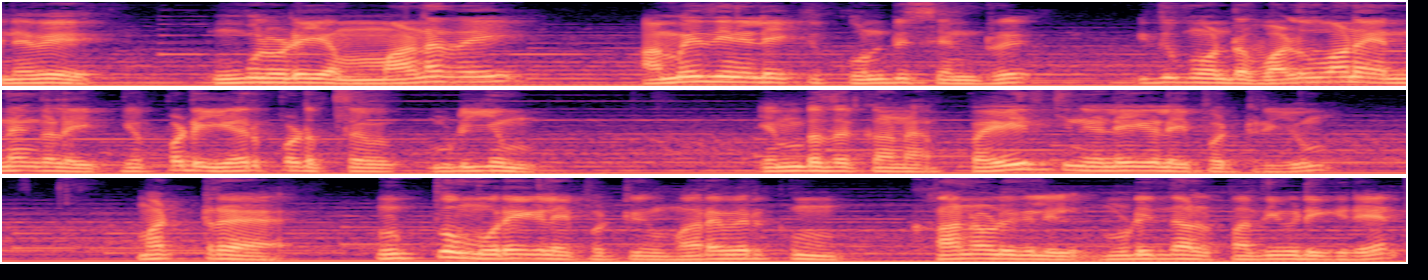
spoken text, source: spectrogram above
எனவே உங்களுடைய மனதை அமைதி நிலைக்கு கொண்டு சென்று இது போன்ற வலுவான எண்ணங்களை எப்படி ஏற்படுத்த முடியும் என்பதற்கான பயிற்சி நிலைகளை பற்றியும் மற்ற நுட்ப முறைகளை பற்றியும் வரவிருக்கும் காணொளிகளில் முடிந்தால் பதிவிடுகிறேன்.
